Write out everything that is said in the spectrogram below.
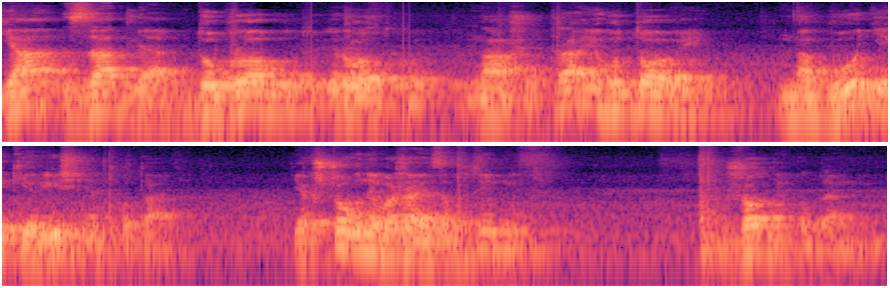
Я задля добробуту і розвитку нашого краю готовий на будь-які рішення депутатів. Якщо вони вважають за потрібне, жодних проблем немає.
